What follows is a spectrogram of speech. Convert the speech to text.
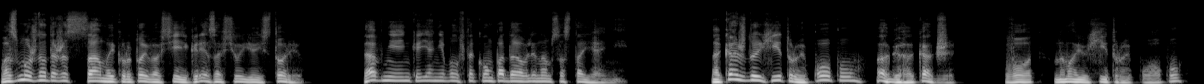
Возможно, даже самый крутой во всей игре за всю ее историю. Давненько я не был в таком подавленном состоянии. На каждую хитрую попу, ага, как же, вот, на мою хитрую попу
